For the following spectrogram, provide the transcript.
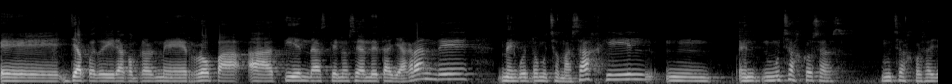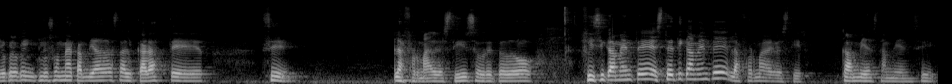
eh, ya puedo ir a comprarme ropa a tiendas que no sean de talla grande, me encuentro mucho más ágil, mm, en muchas cosas, muchas cosas. Yo creo que incluso me ha cambiado hasta el carácter, sí, la forma de vestir, sobre todo físicamente, estéticamente, la forma de vestir. Cambias también, sí.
